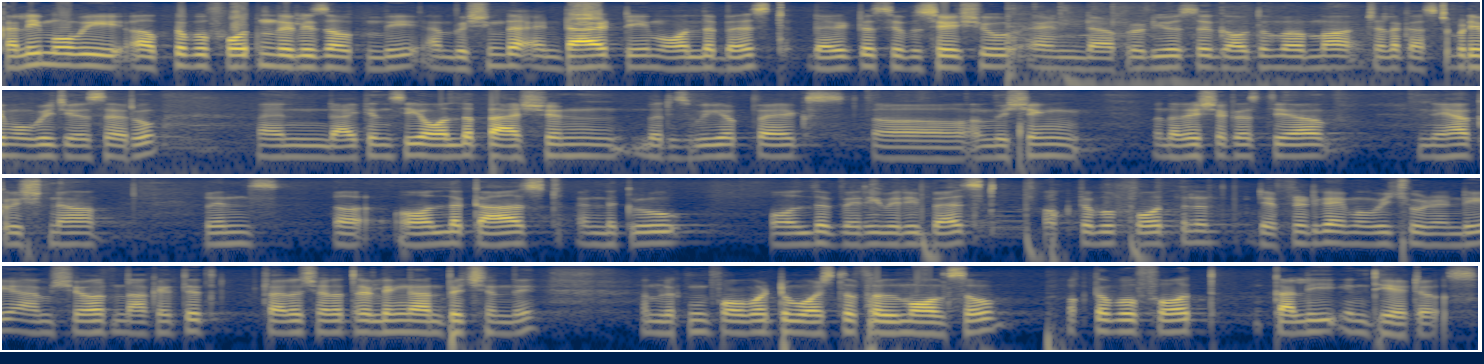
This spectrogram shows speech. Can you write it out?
Kali movie October fourth release అవుతుంది I'm wishing the entire team all the best director Shivasheshu and producer Gautam Varma చాలా కష్టపడి movie చేశారు. And I can see all the passion that is VFX I'm wishing Naresh Agastya Neha Krishna Prince all the cast and the crew all the very very best October ఫోర్త్న డెఫినెట్గా ఈ movie చూడండి. I'm sure నాకైతే చాలా చాలా థ్రిల్లింగ్గా అనిపించింది. I'm looking forward to watch the film also October fourth Kali in theatres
